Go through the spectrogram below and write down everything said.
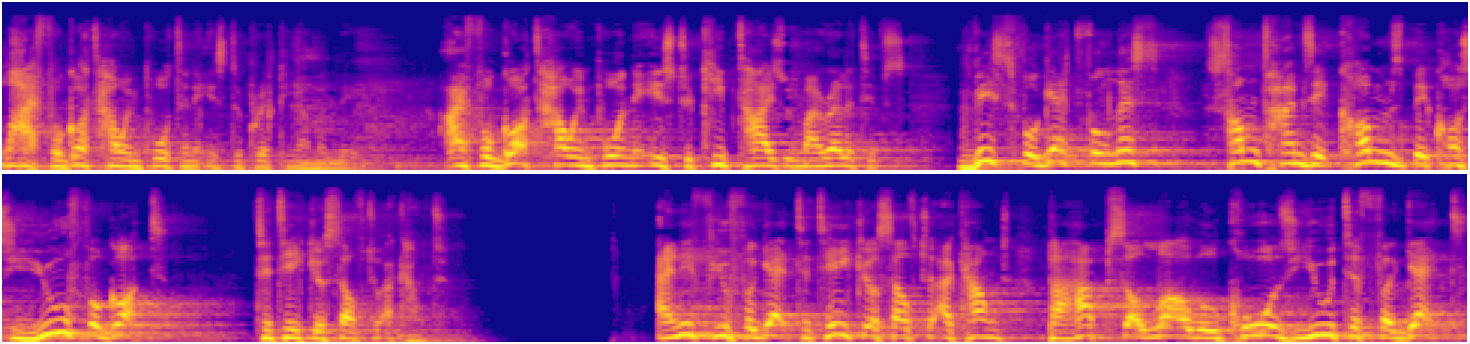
Wallah, I forgot how important it is to pray Qiyam al I forgot how important it is to keep ties with my relatives. This forgetfulness, sometimes it comes because you forgot to take yourself to account. And if you forget to take yourself to account, perhaps Allah will cause you to forget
